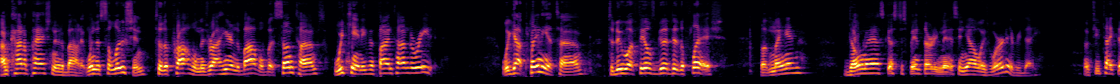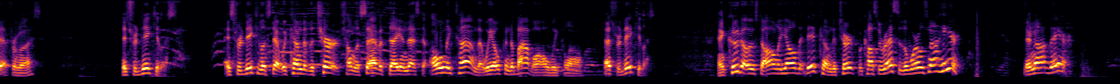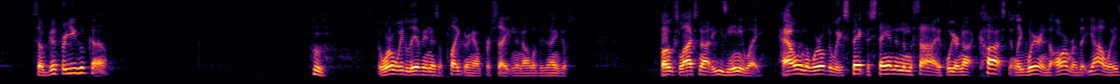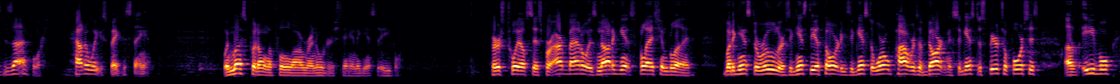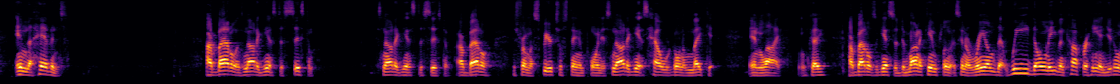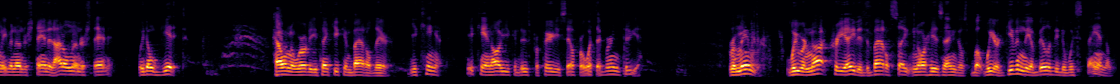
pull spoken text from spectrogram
I'm kind of passionate about it. When the solution to the problem is right here in the Bible, but sometimes we can't even find time to read it. We got plenty of time to do what feels good to the flesh, but man, don't ask us to spend 30 minutes in Yahweh's Word every day. Don't you take that from us. It's ridiculous. It's ridiculous that we come to the church on the Sabbath day and that's the only time that we open the Bible all week long. That's ridiculous. And kudos to all of y'all that did come to church because the rest of the world's not here. They're not there. So good for you who come. Hmm. The world we live in is a playground for Satan and all of his angels. Folks, life's not easy anyway. How in the world do we expect to stand in the Messiah if we are not constantly wearing the armor that Yahweh has designed for us? How do we expect to stand? We must put on the full armor in order to stand against evil. Verse 12 says, For our battle is not against flesh and blood, but against the rulers, against the authorities, against the world powers of darkness, against the spiritual forces of evil in the heavens. Our battle is not against the system. It's not against the system. Our battle is from a spiritual standpoint. It's not against how we're going to make it in life. Okay? Our battle is against a demonic influence in a realm that we don't even comprehend. You don't even understand it. I don't understand it. We don't get it. How in the world do you think you can battle there? You can't. You can't. All you can do is prepare yourself for what they bring to you. Remember, we were not created to battle Satan or his angels, but we are given the ability to withstand them.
